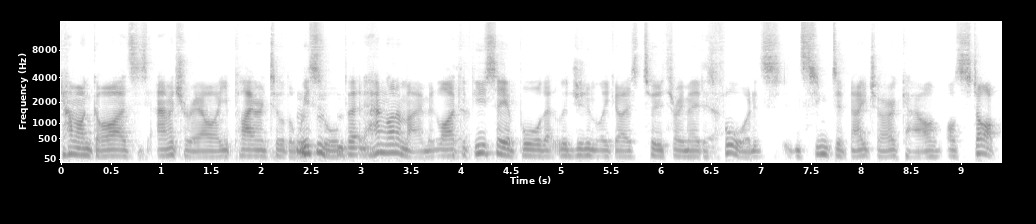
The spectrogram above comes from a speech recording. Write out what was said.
"Come on, guys, it's amateur hour. You play until the whistle." but hang on a moment. Like yeah. if you see a ball that legitimately goes two, three meters yeah. forward, it's instinctive nature. Okay, I'll, I'll stop,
